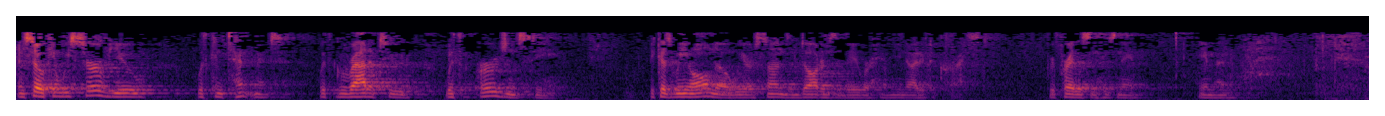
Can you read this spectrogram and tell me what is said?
And so, can we serve you with contentment, with gratitude, with urgency? Because we all know we are sons and daughters of Abraham united to Christ. We pray this in his name. Amen.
